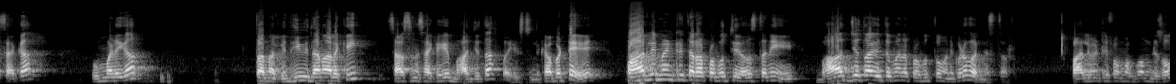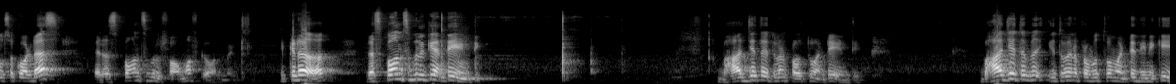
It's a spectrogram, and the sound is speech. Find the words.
శాఖ ఉమ్మడిగా తన విధి విధానాలకి శాసనశాఖకి బాధ్యత వహిస్తుంది. కాబట్టి పార్లమెంటరీ తర ప్రభుత్వ వ్యవస్థని బాధ్యతాయుతమైన ప్రభుత్వం అని కూడా వర్ణిస్తారు. Parliamentary form of government is also called as responsible form of government ఇక్కడ రెస్పాన్సిబిలిటీ అంటే ఏంటి? బాధ్యతాయుతమైన ప్రభుత్వం అంటే ఏంటి? బాధ్యతయుతమైన ప్రభుత్వం అంటే దీనికి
